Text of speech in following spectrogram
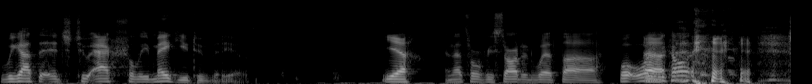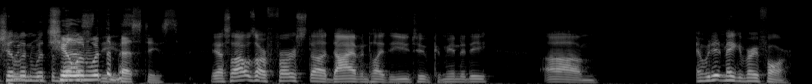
we got the itch to actually make YouTube videos. Yeah. And that's where we started with uh what what do we call it? Chilling with the chilling with the besties. Yeah, so that was our first uh, dive into like the YouTube community. Um and we didn't make it very far.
